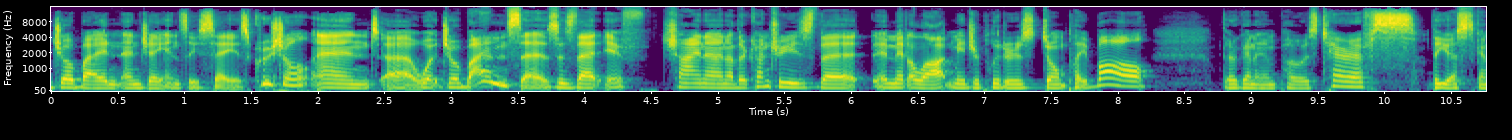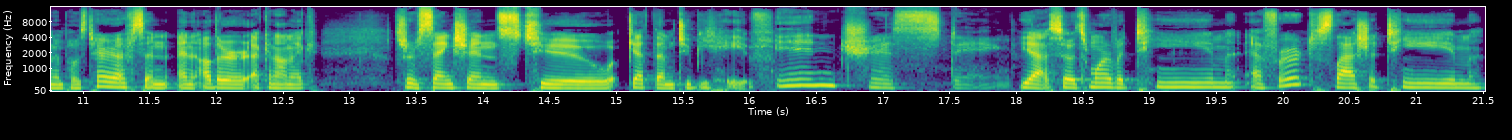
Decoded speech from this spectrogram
Joe Biden and Jay Inslee say is crucial. And uh, what Joe Biden says is that if China and other countries that emit a lot, major polluters, don't play ball, they're going to impose tariffs. The U.S. is going to impose tariffs and, and other economic sort of sanctions to get them to behave. interesting Yeah, so it's more of a team effort slash a team.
